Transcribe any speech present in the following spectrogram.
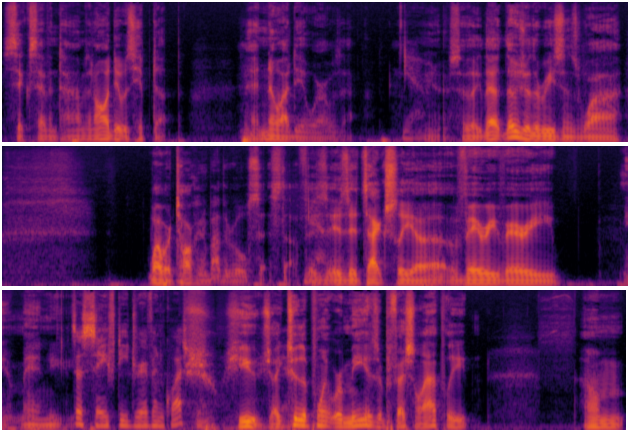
six, seven times, and all I did was hipped up. I had no idea where I was at. Yeah. You know, so like that, those are the reasons why why we're talking about the rule set stuff. Is, Yeah. is it's actually a very, very, you know, man, you, It's a safety driven question. huge. Like to the point where me as a professional athlete, um,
